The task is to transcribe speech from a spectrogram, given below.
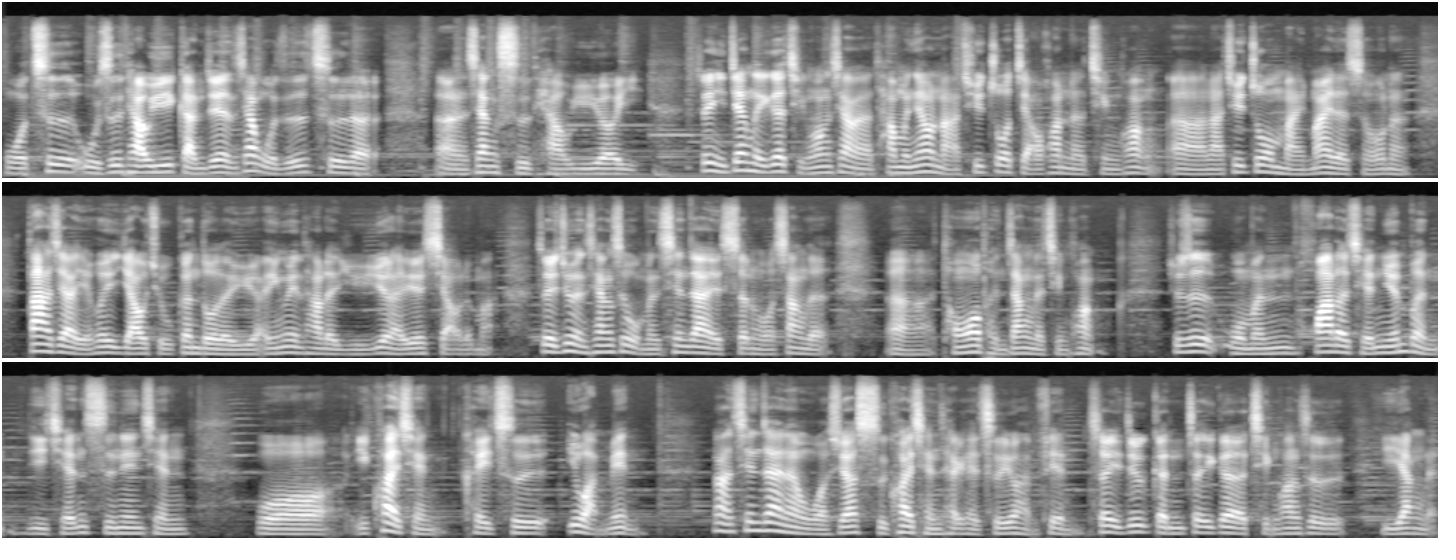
我吃五十条鱼，感觉很像我只是吃了嗯像十条鱼而已。所以这样的一个情况下呢，他们要拿去做交换的情况啊，拿去做买卖的时候呢，大家也会要求更多的鱼啊，因为它的鱼越来越小了嘛，所以就很像是我们现在生活上的呃通货膨胀的情况，就是我们花的钱原本以前十年前我一块钱可以吃一碗面，那现在呢我需要十块钱才可以吃一碗面，所以就跟这个情况是一样的，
